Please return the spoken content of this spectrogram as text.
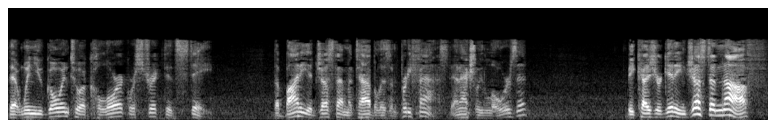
that when you go into a caloric restricted state, the body adjusts that metabolism pretty fast and actually lowers it because you're getting just enough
